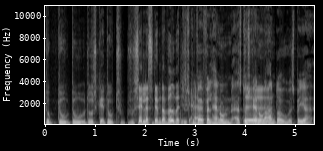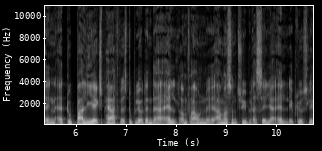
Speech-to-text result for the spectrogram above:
Du, du, du, du, skal, du, du, du sælger til dem, der ved, hvad de du skal, skal have. i hvert fald have nogle, altså, du skal øh, have nogle andre USB'er, end at du bare lige er ekspert, hvis du bliver den der alt omfavnende Amazon-type, der sælger alt lige pludselig.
